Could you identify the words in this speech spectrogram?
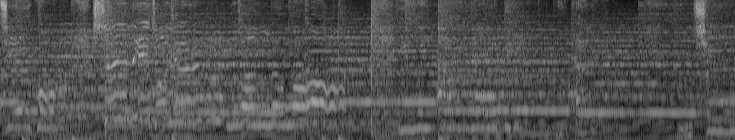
结果是你终于忘了我因为爱要比不爱更寂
